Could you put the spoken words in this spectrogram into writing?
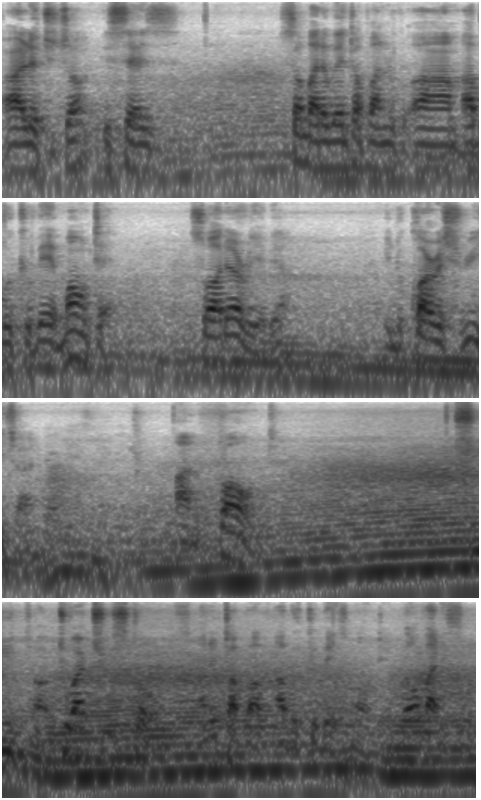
our literature, it says somebody went up on um, Abu Qubays mountain, Saudi Arabia, in the Quraysh region, and found three, two or three stones on the top of Abu Qubays mountain. Nobody saw who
